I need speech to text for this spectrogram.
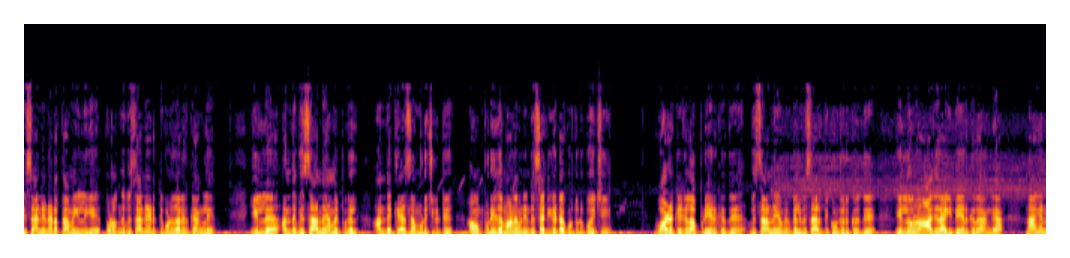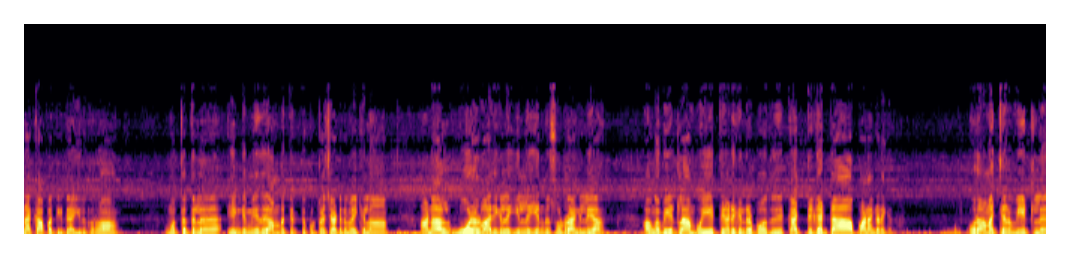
விசாரணை நடத்தாமல் இல்லையே தொடர்ந்து விசாரணை நடத்தி கொண்டு தான் இருக்காங்களே. இல்லை அந்த விசாரணை அமைப்புகள் அந்த கேஸை முடிச்சுக்கிட்டு அவன் புனிதமானவன் என்று சர்டிஃபிகேட்டாக கொடுத்துட்டு போயிடுச்சு. வழக்குகள் அப்படியே இருக்குது விசாரணை அமைப்புகள் விசாரித்து கொண்டு இருக்கிறது எல்லோரும் ஆஜராகிட்டே இருக்கிறாங்க. நாங்கள் என்ன காப்பாற்றிக்கிட்டா இருக்கிறோம்? மொத்தத்தில் எங்கள் மீது ஐம்பத்தெட்டு குற்றச்சாட்டுகள் வைக்கலாம். ஆனால் ஊழல்வாதிகள் இல்லை என்று சொல்கிறாங்க இல்லையா? அவங்க வீட்டெலாம் போய் தேடுகின்ற போது கட்டுக்கட்டாக பணம் கிடைக்குது. ஒரு அமைச்சர் வீட்டில்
